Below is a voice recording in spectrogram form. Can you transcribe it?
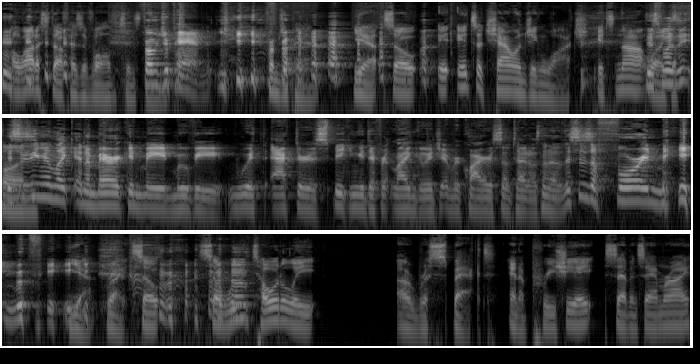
a lot of stuff has evolved since from then. Japan. from Japan. Yeah, so it, it's a challenging watch. It's not This like was fun. this is even like an American-made movie with actors speaking a different language and requires subtitles. No, no, this is a foreign-made movie. yeah, right. So so we totally uh, respect and appreciate Seven Samurai,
